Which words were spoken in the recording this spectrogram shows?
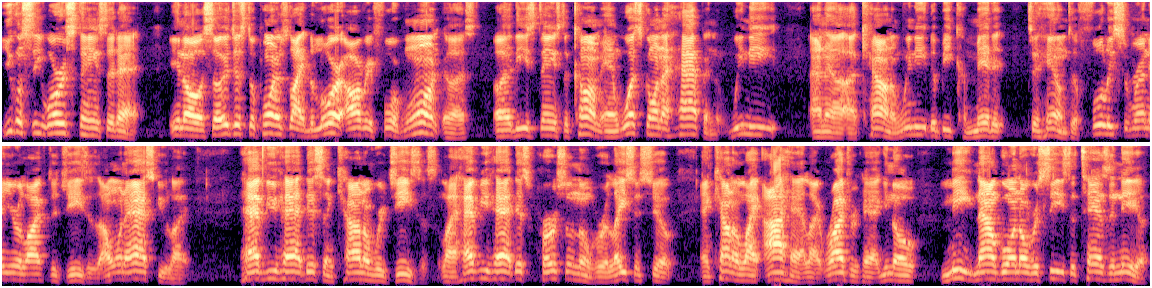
Going to see worse things to that. You know, so it's just the point is like the Lord already forewarned us uh, these things to come and what's going to happen. We need an uh, counter. We need to be committed to Him, to fully surrender your life to Jesus. I want to ask you, like, have you had this encounter with Jesus? Like, have you had this personal relationship encounter like I had, like Roger had? You know, me now going overseas to Tanzania.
